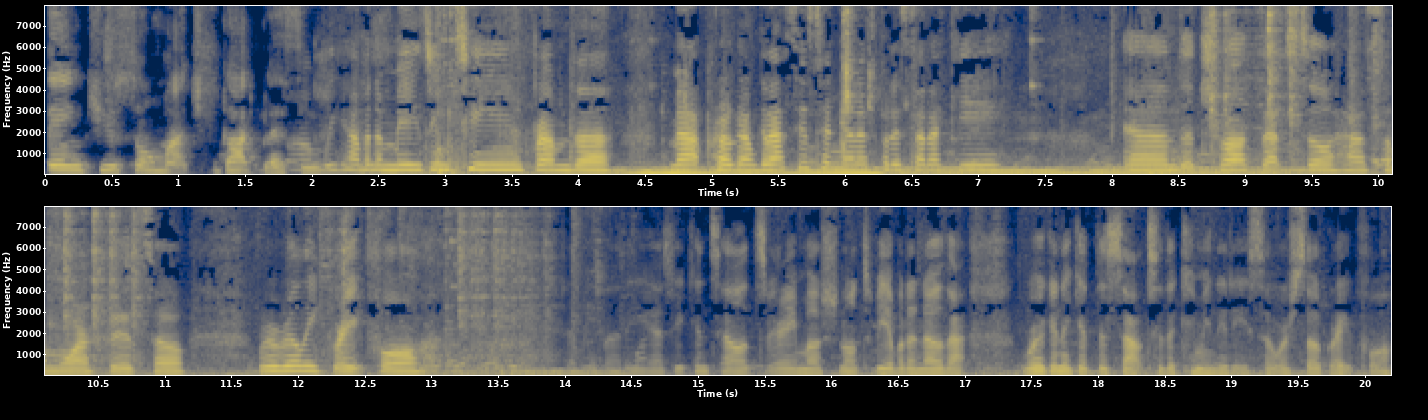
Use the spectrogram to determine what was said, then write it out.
thank you so much. God bless you. We have an amazing team from the MAP program. Gracias, señores, por estar aquí. And the truck that still has some more food. So we're really grateful. Everybody, as you can tell, it's very emotional to be able to know that we're going to get this out to the community. So we're so grateful.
